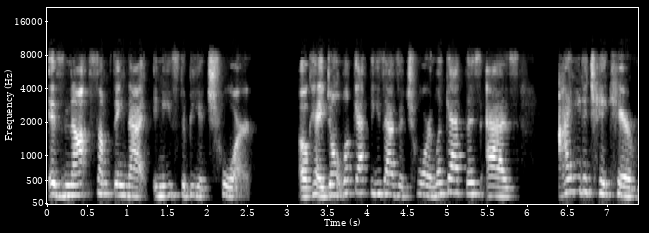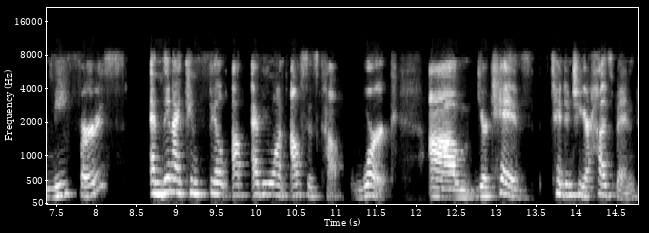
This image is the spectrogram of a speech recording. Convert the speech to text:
is not something that it needs to be a chore. Okay. Don't look at these as a chore. Look at this as I need to take care of me first and then I can fill up everyone else's cup, work, um, your kids, tending to your husband.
